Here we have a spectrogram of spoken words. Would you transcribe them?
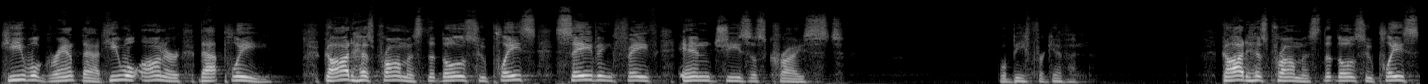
He will grant that. He will honor that plea. God has promised that those who place saving faith in Jesus Christ will be forgiven. God has promised that those who place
